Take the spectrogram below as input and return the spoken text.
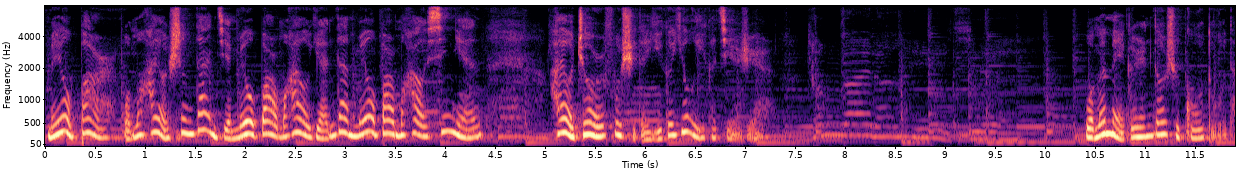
没有伴儿，我们还有圣诞节；没有伴儿，我们还有元旦；没有伴儿，我们还有新年，还有周而复始的一个又一个节日。我们每个人都是孤独的，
